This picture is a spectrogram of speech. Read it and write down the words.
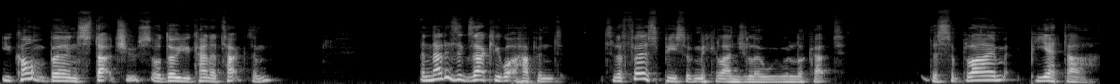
you can't burn statues, although you can attack them. And that is exactly what happened to the first piece of Michelangelo we will look at, the sublime Pietà,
